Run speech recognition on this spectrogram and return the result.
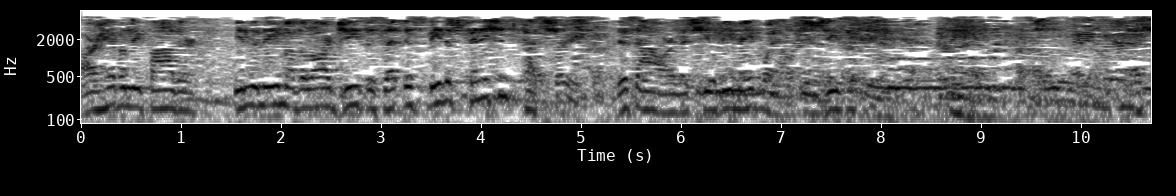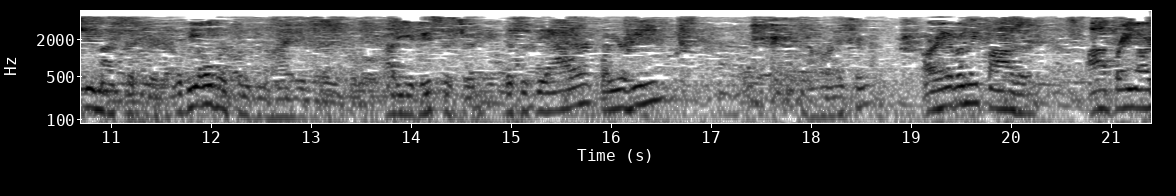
Our Heavenly Father, in the name of the Lord Jesus, let this be the finishing touch this hour that she'll be made well in Jesus' name. Amen. Bless you, my sister. It'll be over from tonight. How do you do, sister? This is the hour for your healing. All right, sir. Our Heavenly Father, I bring our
